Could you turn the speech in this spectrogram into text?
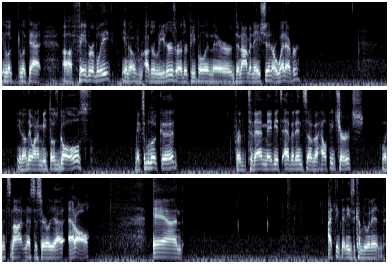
looked looked at uh, favorably you know from other leaders or other people in their denomination or whatever you know they want to meet those goals makes them look good for to them maybe it's evidence of a healthy church when it's not necessarily at, at all and I think that needs to come to an end.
